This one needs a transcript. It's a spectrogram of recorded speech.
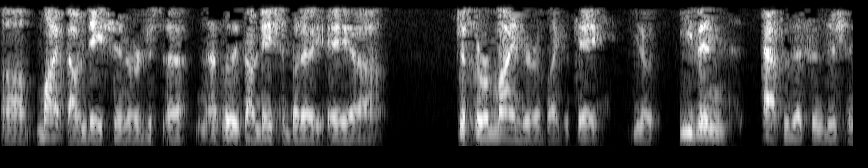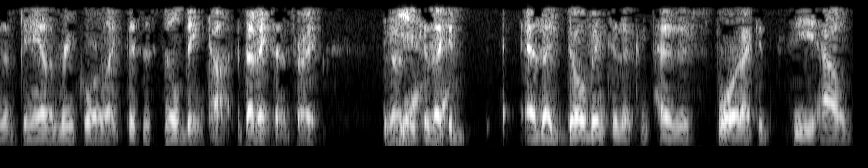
uh, my foundation or just uh, not really foundation but a, a uh, just a reminder of like, okay, you know, even after the transition of getting out of the Marine Corps, like this is still being taught, if that makes sense, right? You know what I mean? Yeah, Because I could, as I dove into the competitive sport, I could see how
